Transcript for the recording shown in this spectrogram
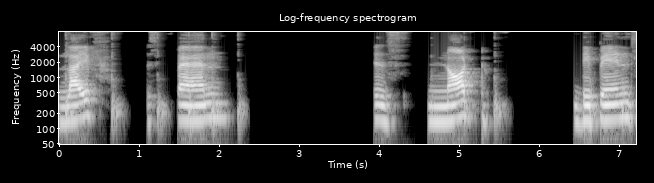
life span is not depends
